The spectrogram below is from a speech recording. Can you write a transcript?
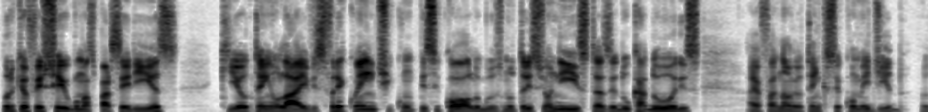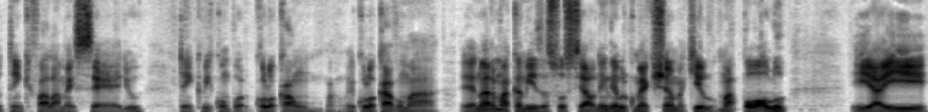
Porque eu fechei algumas parcerias, que eu tenho lives frequentes com psicólogos, nutricionistas, educadores. Aí eu falo, não, eu tenho que ser comedido, eu tenho que falar mais sério, tem que me colocar um. Eu colocava uma. É, não era uma camisa social, nem lembro como é que chama aquilo, uma polo, e aí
